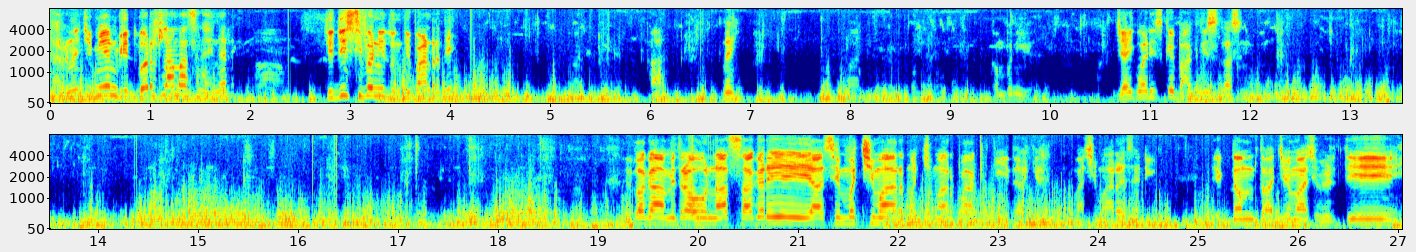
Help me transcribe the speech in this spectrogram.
धरणाची मेन भीत बरंच लांब असं नाही ना रे? ती दिसती पण इथून ती पांढर ते. हा? नाही कंपनी आहे जायकवाडीच काही भाग दिसलाच नाही बघा मित्रांनो नाथसागर हे असे मच्छीमार मच्छीमार पहा किती धाक्या मासे मारायसाठी. एकदम ताजे मासे भेटते.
